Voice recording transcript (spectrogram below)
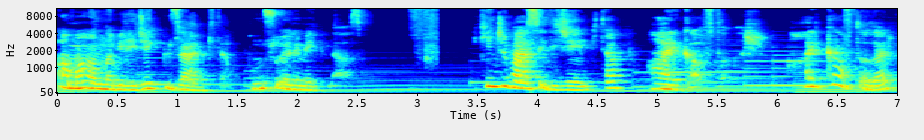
Ama alınabilecek güzel bir kitap. Bunu söylemek lazım. İkinci bahsedeceğim kitap Harika Haftalar. Harika Haftalar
